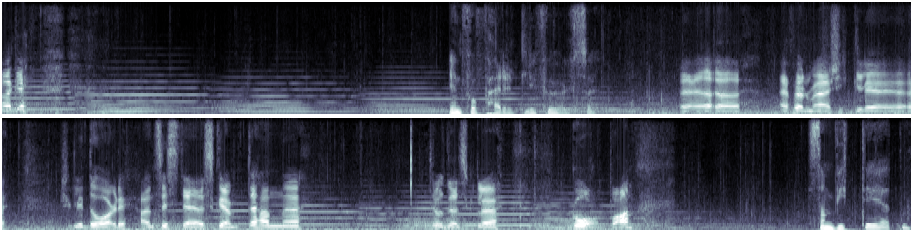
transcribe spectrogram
OK. En forferdelig følelse. Eh, Jeg føler meg skikkelig, skikkelig dårlig. Han siste jeg skremte, han eh, trodde jeg skulle gå på han. Samvittigheten.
